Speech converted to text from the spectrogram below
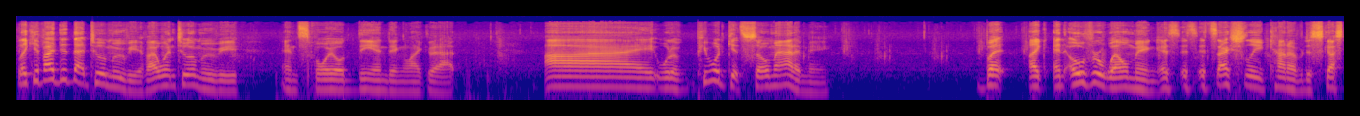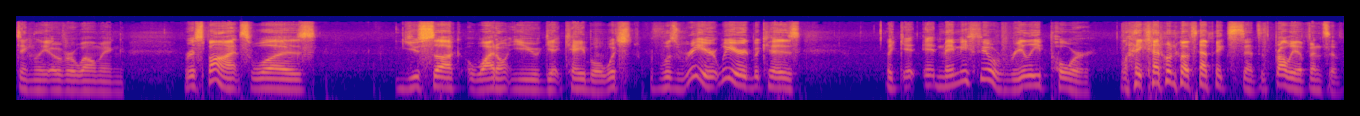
Like if I did that to a movie, if I went to a movie and spoiled the ending like that, I would have people would get so mad at me. But like an overwhelming it's it's it's actually kind of disgustingly overwhelming response was you suck, why don't you get cable? Which was weird weird because like it, it made me feel really poor. Like I don't know if that makes sense. It's probably offensive.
